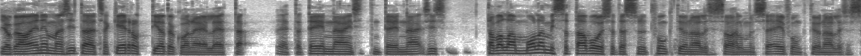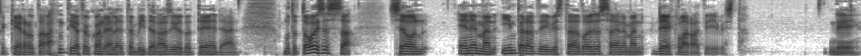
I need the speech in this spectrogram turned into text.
Joka on enemmän sitä, että sä kerrot tietokoneelle, että, että teen näin, sitten teen näin. Siis tavallaan molemmissa tavoissa tässä nyt funktionaalisessa ohjelmassa ja ei-funktionaalisessa kerrotaan tietokoneelle, että miten asioita tehdään. Mutta toisessa se on enemmän imperatiivista ja toisessa enemmän deklaratiivista. Niin.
